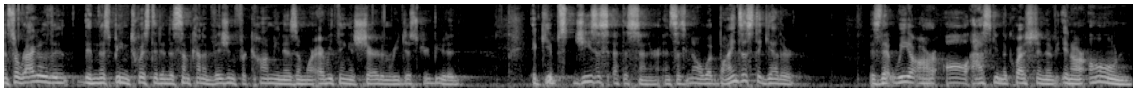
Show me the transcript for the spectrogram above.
And so rather than this being twisted into some kind of vision for communism where everything is shared and redistributed, it keeps Jesus at the center and says, no, what binds us together is that we are all asking the question of in our own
